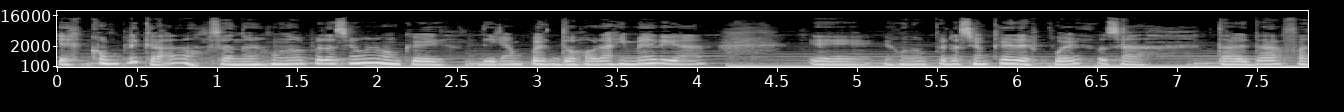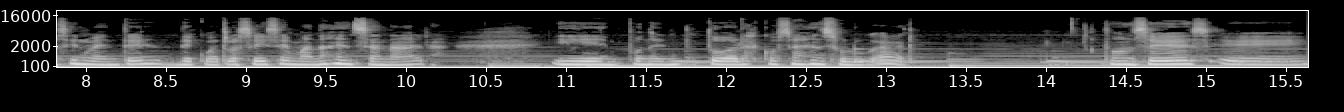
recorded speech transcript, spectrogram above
es complicado, o sea, no es una operación, aunque digan pues dos horas y media, eh, es una operación que después, o sea, tarda fácilmente de cuatro a seis semanas en sanar y en poner todas las cosas en su lugar. Entonces, eh,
